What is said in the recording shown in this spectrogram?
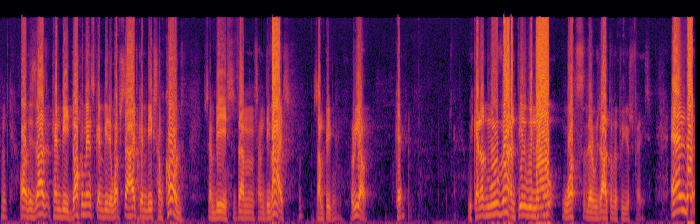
Hmm? Or the result can be documents, can be the website, can be some code, can be some, some device, something real. Okay? We cannot move until we know what's the result of the previous phase. And uh,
